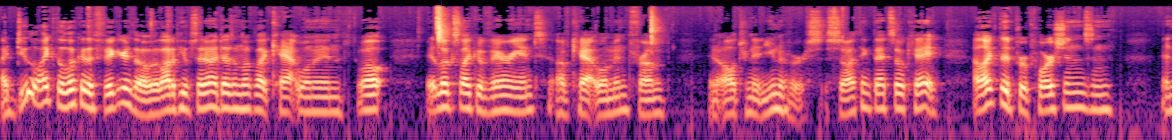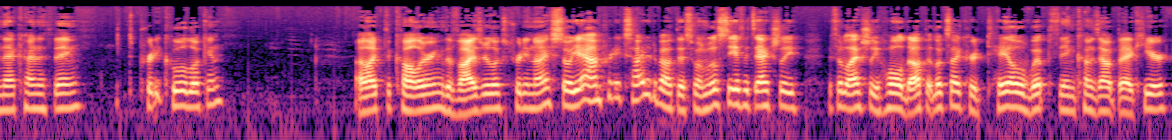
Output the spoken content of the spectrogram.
I do like the look of the figure though. A lot of people said, oh, it doesn't look like Catwoman. Well, it looks like a variant of Catwoman from an alternate universe. So I think that's okay. I like the proportions and, and that kind of thing. It's pretty cool looking. I like the coloring. The visor looks pretty nice. So yeah, I'm pretty excited about this one. We'll see if it's actually if it'll actually hold up. It looks like her tail whip thing comes out back here.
